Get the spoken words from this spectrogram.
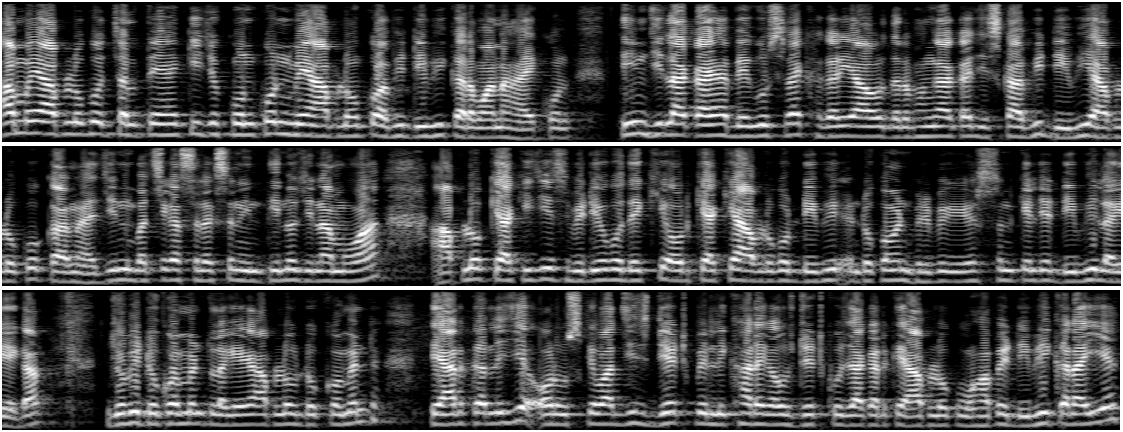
अब मैं आप लोग को चलते हैं कि जो कौन कौन में आप लोगों को अभी डीवी करवाना है, कौन? तीन जिला का है, बेगूसराय, खगड़िया और दरभंगा का, जिसका भी डीवी आप लोग को करना है। जिन बच्चे का सिलेक्शन इन तीनों जिला में हुआ, आप लोग क्या कीजिए इस वीडियो को देखिए और क्या क्या आप लोग को डीवी डॉक्यूमेंट वेरिफिकेशन के लिए डीवी लगेगा। जो भी डॉक्यूमेंट लगेगा, आप लोग डॉक्यूमेंट तैयार कर लीजिए और उसके बाद जिस डेट पर लिखा रहेगा, उस डेट को जाकर के आप लोग वहाँ पर डीवी कराइए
